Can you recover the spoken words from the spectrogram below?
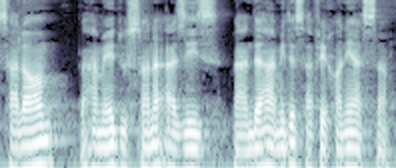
سلام به همه دوستان عزیز. بنده حمید صفیخانی هستم.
